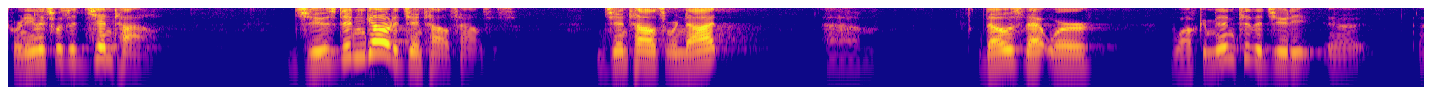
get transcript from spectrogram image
Cornelius was a Gentile. Jews didn't go to Gentiles' houses. Gentiles were not um, those that were welcomed into the Judy, uh, uh,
